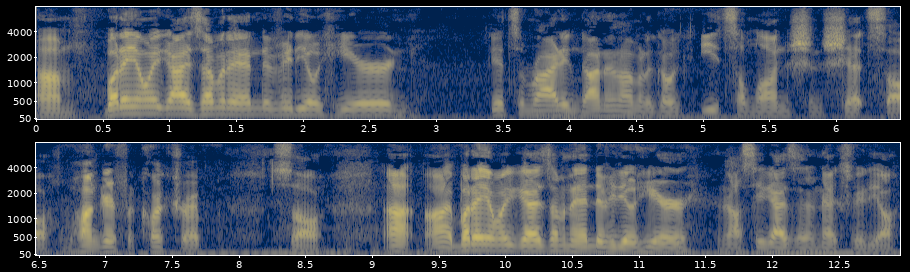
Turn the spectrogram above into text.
um, but anyway, guys, I'm going to end the video here and get some riding done, and I'm going to go eat some lunch and shit. So, I'm hungry for QuikTrip. So, uh, uh, but anyway, guys, I'm going to end the video here, and I'll see you guys in the next video.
